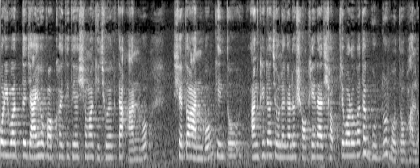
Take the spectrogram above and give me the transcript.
পরিবর্তে যাই হোক, অক্ষয় তৃতীয়ার সময় কিছু একটা আনব। সে তো আনব, কিন্তু আংটিটা চলে গেল শখের। আর সবচেয়ে বড় কথা, গুড্ডুর হতো ভালো।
